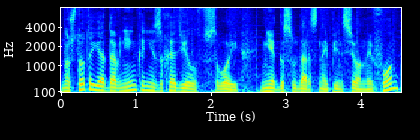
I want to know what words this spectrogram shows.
Но что-то я давненько не заходил в свой негосударственный пенсионный фонд.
